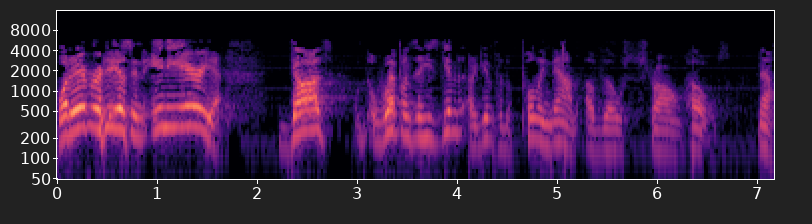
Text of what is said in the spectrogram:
Whatever it is in any area, God's weapons that He's given are given for the pulling down of those strongholds. Now,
